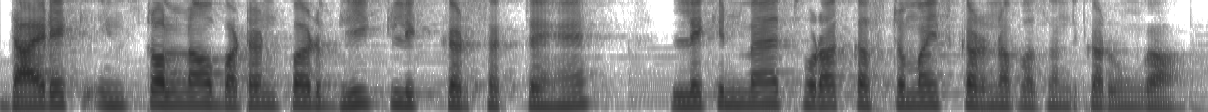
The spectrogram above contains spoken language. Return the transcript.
डायरेक्ट इंस्टॉल नाउ बटन पर भी क्लिक कर सकते हैं। लेकिन मैं थोड़ा कस्टमाइज़ करना पसंद करूँगा।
